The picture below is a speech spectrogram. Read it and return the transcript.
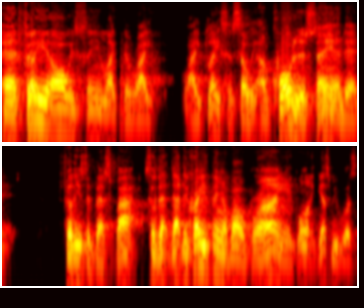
And Philly had always seemed like the right right place. And so I'm quoted as saying that Philly's the best spot. So that that the crazy thing about Bryan going against me was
